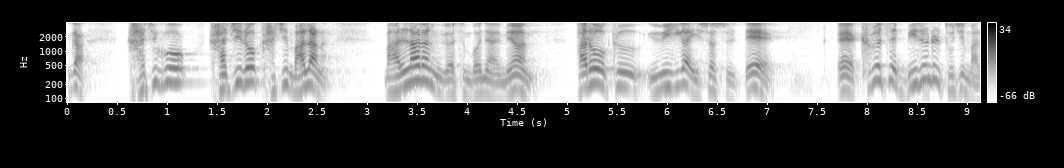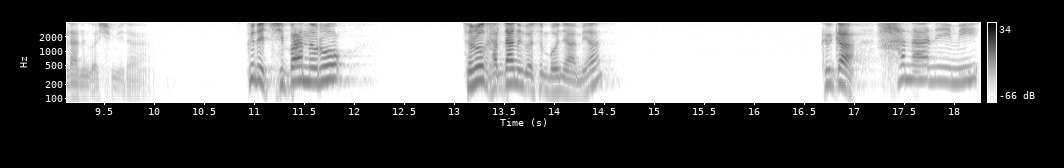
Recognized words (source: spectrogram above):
그러니까 가지고 가지러 가지 말라는 말라는 것은 뭐냐면 바로 그 위기가 있었을 때 예, 그것에 미련을 두지 말라는 것입니다. 근데 집 안으로 들어간다는 것은 뭐냐면 그러니까 하나님이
